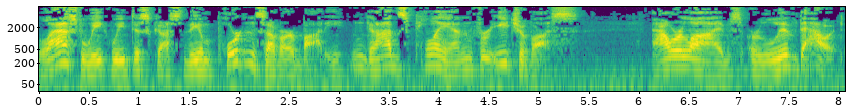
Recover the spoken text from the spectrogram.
Last week we discussed the importance of our body and God's plan for each of us. Our lives are lived out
